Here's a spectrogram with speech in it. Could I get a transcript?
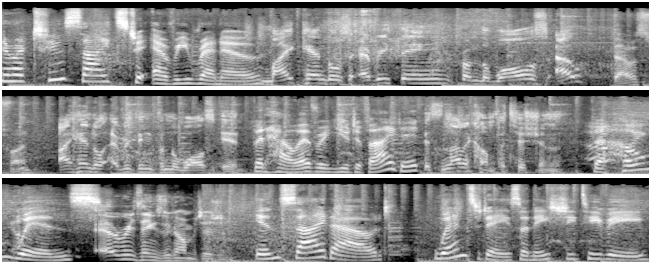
There are two sides to every reno. Mike handles everything from the walls out. That was fun. I handle everything from the walls in. But however you divide it, It's not a competition. the home wins. Everything's a competition. Inside Out. Wednesdays on HGTV.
